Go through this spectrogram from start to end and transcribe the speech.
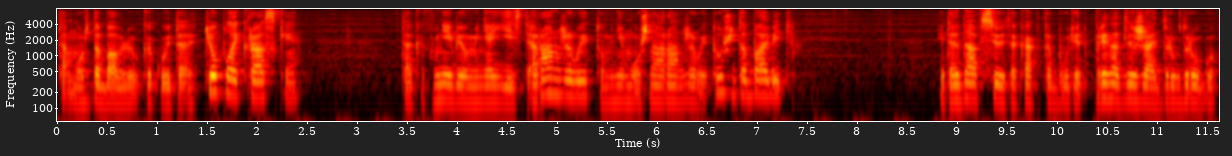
там, может, добавлю какой-то теплой краски. Так как в небе у меня есть оранжевый, то мне можно оранжевый тоже добавить. И тогда все это как-то будет принадлежать друг другу.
